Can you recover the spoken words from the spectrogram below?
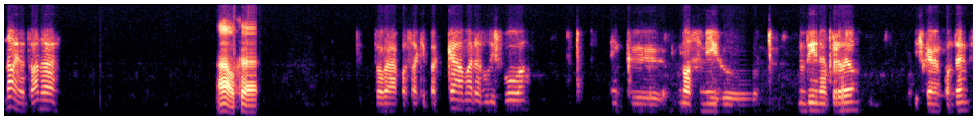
Não, eu estou a andar. Ah, ok. Estou agora a passar aqui para a Câmara de Lisboa, em que o nosso amigo Medina perdeu e fiquei muito contente.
